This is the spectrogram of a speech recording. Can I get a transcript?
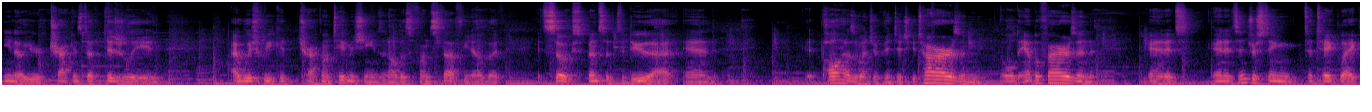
you know, you're tracking stuff digitally, and I wish we could track on tape machines and all this fun stuff, you know, but it's so expensive to do that. And Paul has a bunch of vintage guitars and old amplifiers, and and it's and it's interesting to take like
